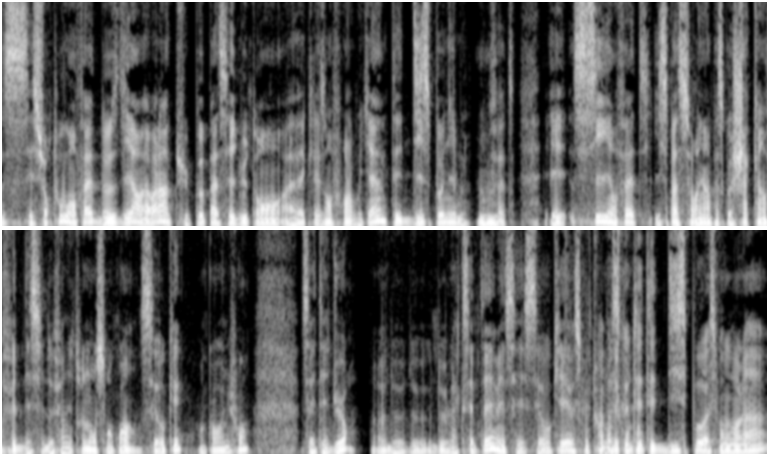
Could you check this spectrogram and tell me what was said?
c'est surtout en fait de se dire, bah, voilà, tu peux passer du temps avec les enfants le week-end, t'es disponible en Mhm. fait. Et si en fait il se passe rien parce que chacun fait décide de faire des trucs dans son coin, c'est ok. Encore une fois, ça a été dur euh, de, de, de l'accepter, mais c'est ok parce que tout Ah, le monde parce est que t'étais dispo à ce moment-là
